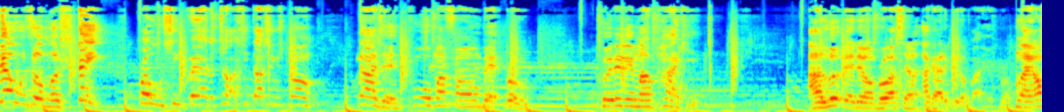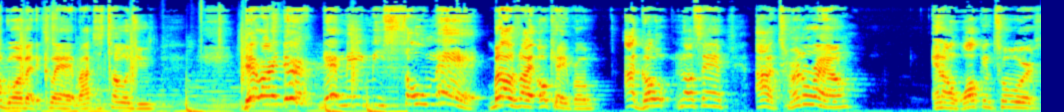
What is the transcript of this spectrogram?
That was a mistake. Bro, she grabbed the top. She thought she was strong. Now I just pulled my phone back, bro. Put it in my pocket. I looked at them, bro. I said, I gotta get up out here, bro. I'm like, I'm going back to class, bro. I just told you. That right there, that made me so mad. But I was like, okay, bro. I go, you know what I'm saying? I turn around and I'm walking towards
